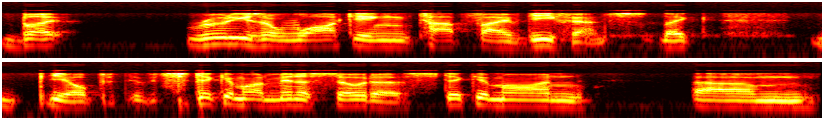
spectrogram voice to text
but Rudy's a walking top five defense. Like you know, stick him on Minnesota, stick him on. Um,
